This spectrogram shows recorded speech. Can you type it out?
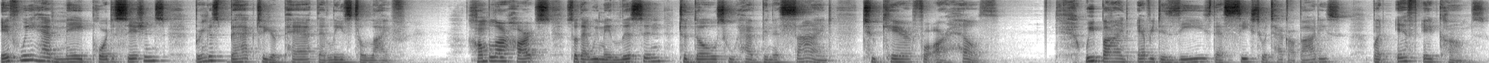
If we have made poor decisions, bring us back to your path that leads to life. Humble our hearts so that we may listen to those who have been assigned to care for our health. We bind every disease that seeks to attack our bodies, but if it comes,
